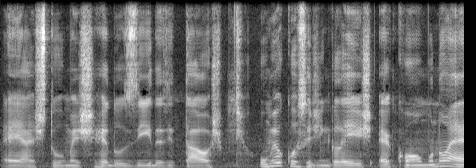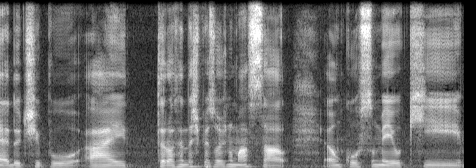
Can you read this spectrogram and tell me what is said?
é, as turmas reduzidas e tal. O meu curso de inglês é como, não é do tipo, ai, trocentas pessoas numa sala. É um curso meio que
